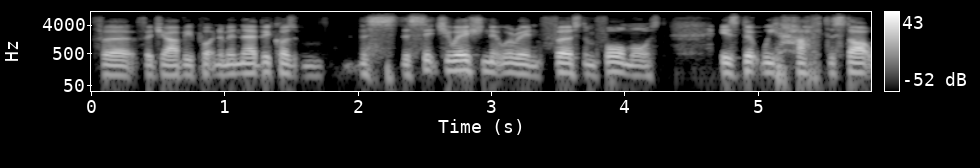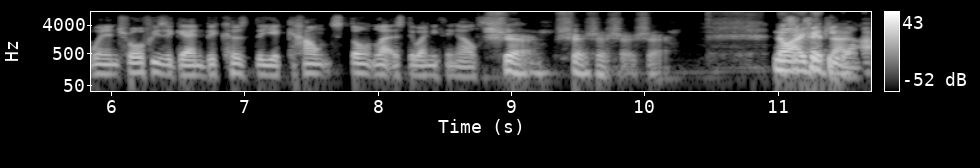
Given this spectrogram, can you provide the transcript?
for for Xavi putting them in there because the the situation that we're in first and foremost is that we have to start winning trophies again because the accounts don't let us do anything else. Sure, sure, sure, sure, sure. No, I get that. I-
